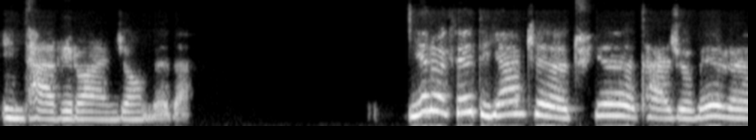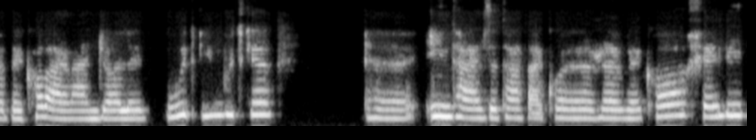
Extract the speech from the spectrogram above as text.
این تغییر رو انجام بدن. یه نکته دیگه هم که توی تجربه ربکا بر من جالب بود این بود که این طرز تفکر ربکا خیلی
